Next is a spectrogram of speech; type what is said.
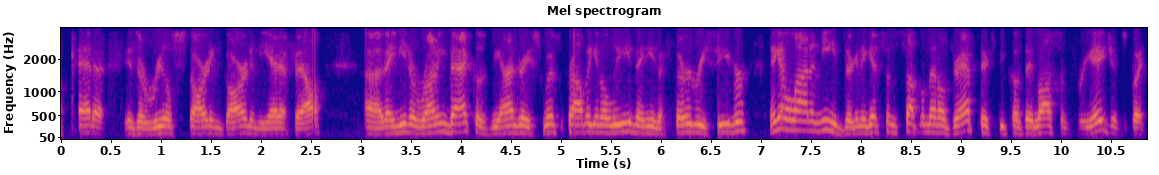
Opeta is a real starting guard in the NFL. Uh, they need a running back because D'Andre Swift's probably going to leave. They need a third receiver. They got a lot of needs. They're going to get some supplemental draft picks because they lost some free agents. But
